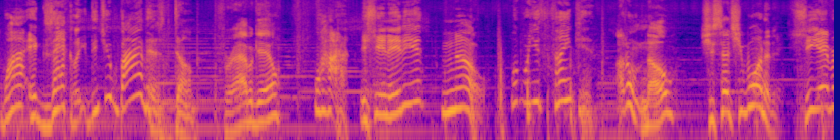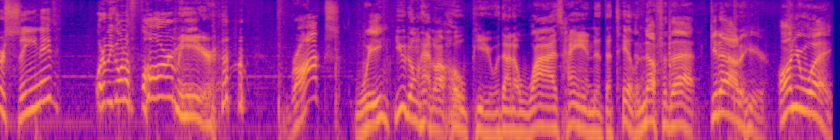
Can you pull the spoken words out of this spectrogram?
Why exactly did you buy this dump? For Abigail? Why? Is she an idiot? No. What were you thinking? I don't know. She said she wanted it. She ever seen it? What are we gonna farm here? Rocks? We? You don't have a hope here without a wise hand at the tiller. Enough of that. Get out of here. On your way.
